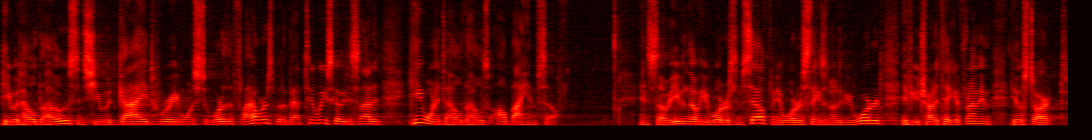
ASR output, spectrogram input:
he would hold the hose and she would guide where he wants to water the flowers. But about two weeks ago, he decided he wanted to hold the hose all by himself. And so, even though he waters himself and he waters things that know to be watered, if you try to take it from him, he'll start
